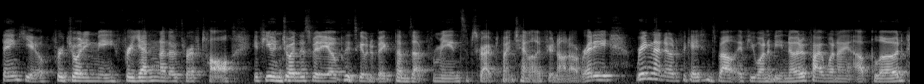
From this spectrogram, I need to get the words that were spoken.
Thank you for joining me for yet another thrift haul. If you enjoyed this video, please give it a big thumbs up for me and subscribe to my channel if you're not already. Ring that notifications bell if you wanna be notified when I upload.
